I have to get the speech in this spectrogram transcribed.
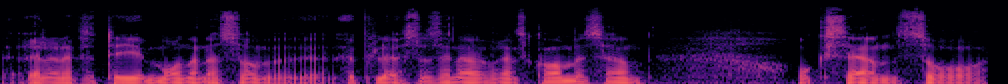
redan efter tio månader så upplöstes den här överenskommelsen och sen så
